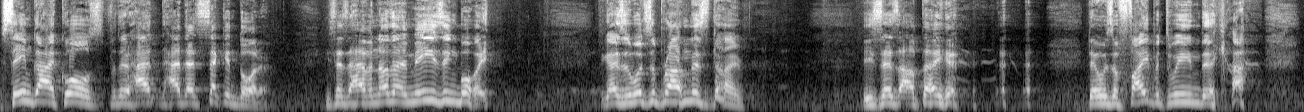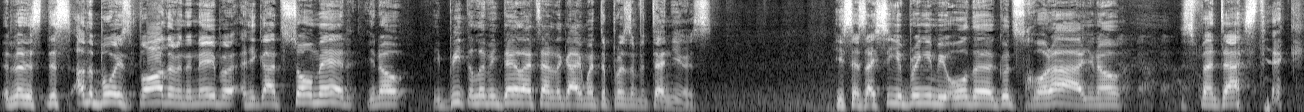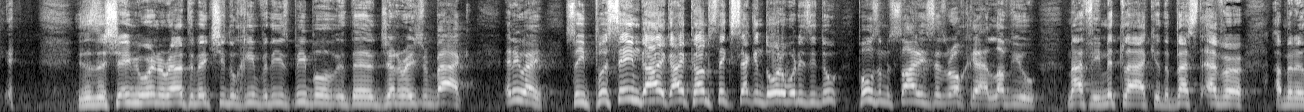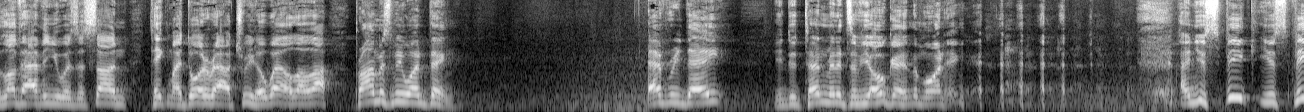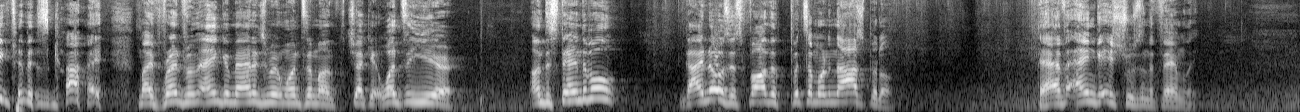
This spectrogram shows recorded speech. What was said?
Same guy calls for their had, had that second daughter. He says, I have another amazing boy. The guy says, What's the problem this time? He says, I'll tell you. there was a fight between the guy, this, this other boy's father and the neighbor, and he got so mad, you know, he beat the living daylights out of the guy, he went to prison for 10 years. He says, I see you bringing me all the good schora, you know. It's fantastic. he says, it's a shame you weren't around to make shidduchim for these people, the generation back. Anyway, so he put same guy, guy comes, takes second daughter, what does he do? Pulls him aside, he says, Rochi, I love you, Mafi Mitlak, you're the best ever. I'm gonna love having you as a son. Take my daughter out, treat her well, la la. Promise me one thing. Every day, you do 10 minutes of yoga in the morning. and you speak you speak to this guy, my friend from anger management, once a month. Check it, once a year. Understandable? Guy knows his father put someone in the hospital. They have anger issues in the family.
